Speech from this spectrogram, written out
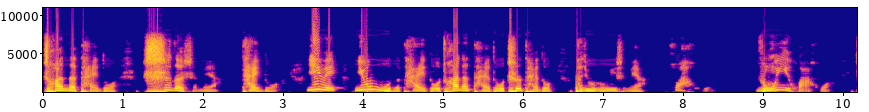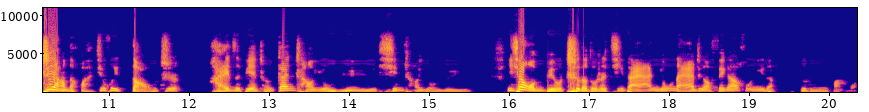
穿的太多，吃的什么呀太多。因为你捂的太多，穿的太多，吃的太多，他就容易什么呀化火，容易化火。这样的话就会导致孩子变成肝肠有余余心肠有余余。你像我们，比如吃的都是鸡蛋啊、牛奶啊，这样肥甘厚腻的，就容易化火。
